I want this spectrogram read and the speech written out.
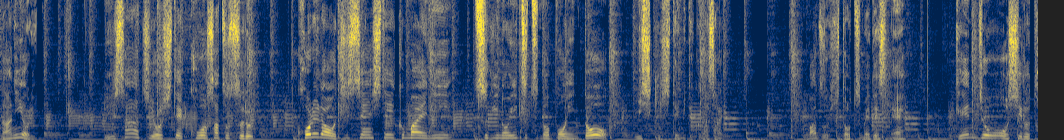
何よりリサーチをして考察する。これらを実践していく前に次の5つのポイントを意識してみてください。まず1つ目ですね。現状を知ると。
